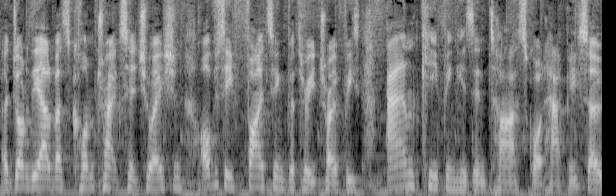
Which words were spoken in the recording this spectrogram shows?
Uh, Jordi Alba's contract situation, obviously fighting for three trophies and keeping his entire squad happy. So,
